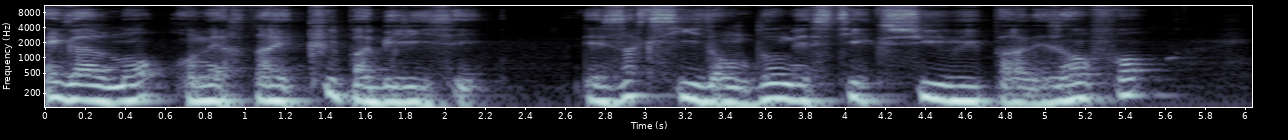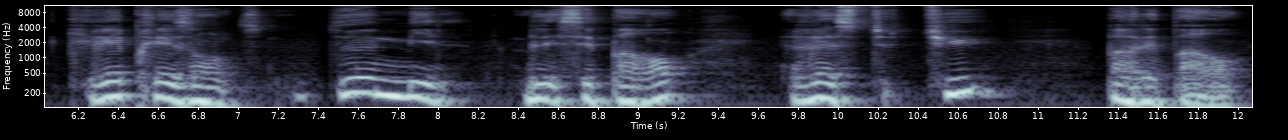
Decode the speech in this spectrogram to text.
également omerta et culpabilité les accidents domestiques suivis par les enfants, qui représentent 2000 blessés par an, restent tués par les parents,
